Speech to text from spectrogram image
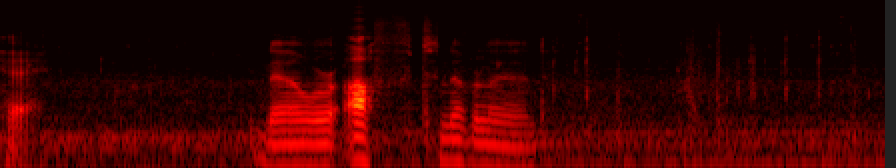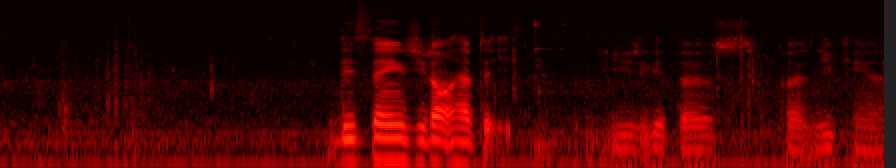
Okay. Now we're off to Neverland. These things you don't have to usually get those, but you can.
